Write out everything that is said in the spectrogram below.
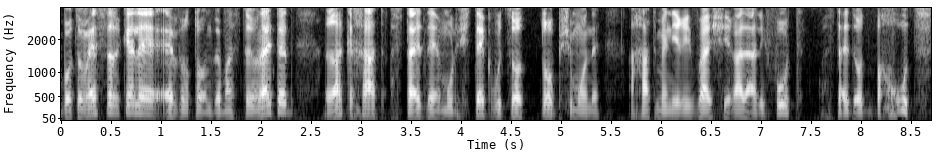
bottom 10 כאלה, אברטון ומנצ'סטר יונייטד. רק אחת עשתה את זה מול שתי קבוצות top 8. אחת מהן יריבה ישירה לאליפות, עשתה את זה עוד בחוץ.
